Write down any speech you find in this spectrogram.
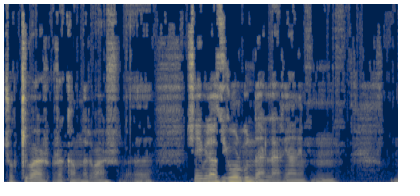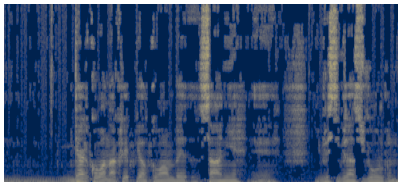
Çok kibar rakamları var. E, şey biraz yorgun derler. Yani hmm, gel kovan, akrep, yal kovan ve saniye e, ibresi biraz yorgun.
